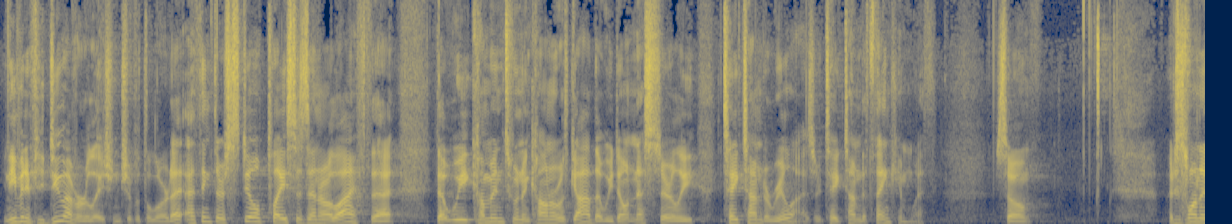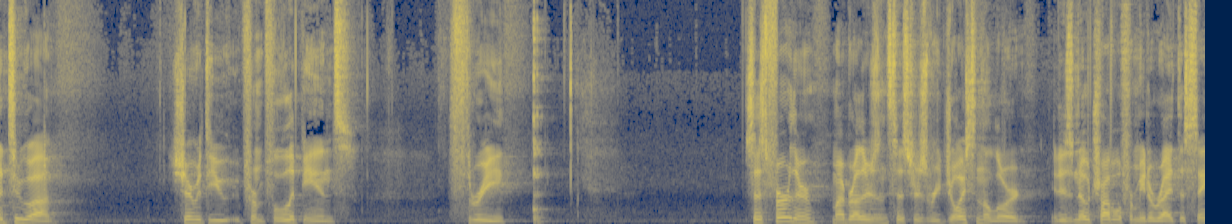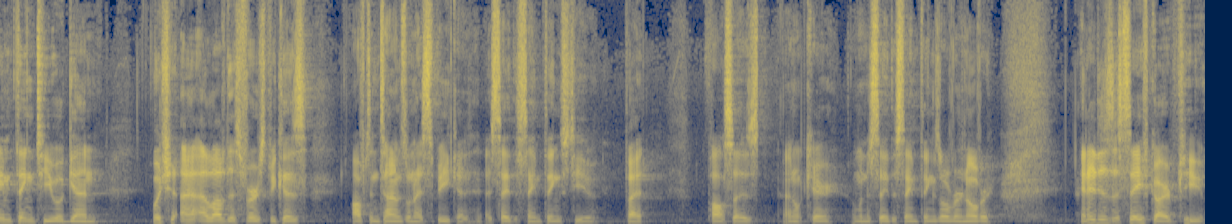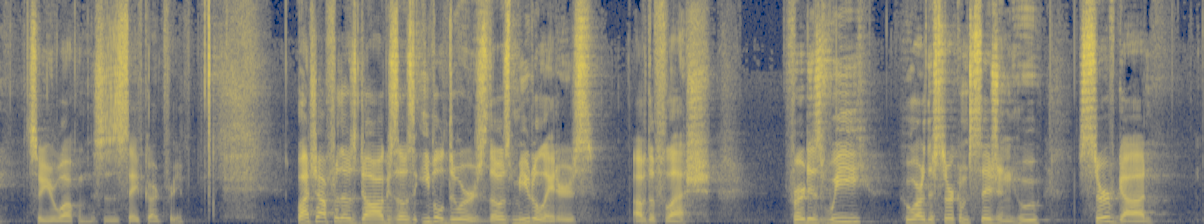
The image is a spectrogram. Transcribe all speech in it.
And even if you do have a relationship with the Lord, I, I, think there's still places in our life that, that we come into an encounter with God that we don't necessarily take time to realize or take time to thank Him with. So I just wanted to uh, share with you from Philippians 3. It says, Further, my brothers and sisters, rejoice in the Lord. It is no trouble for me to write the same thing to you again. Which I, I love this verse because oftentimes when I speak, I, I say the same things to you. But Paul says, I don't care. I'm going to say the same things over and over. And it is a safeguard to you. So you're welcome. This is a safeguard for you. Watch out for those dogs, those evildoers, those mutilators of the flesh. For it is we who are the circumcision who serve God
